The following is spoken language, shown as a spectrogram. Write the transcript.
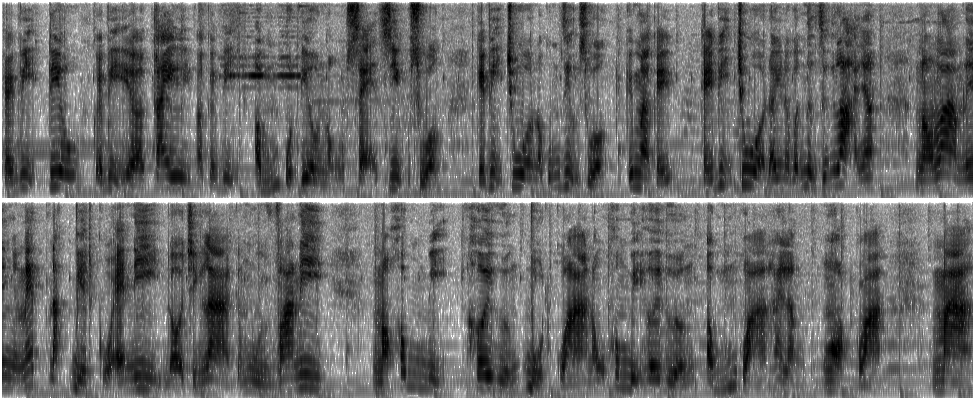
cái vị tiêu, cái vị ờ, cay và cái vị ấm của tiêu nó cũng sẽ dịu xuống. Cái vị chua nó cũng dịu xuống. Cái mà cái cái vị chua ở đây nó vẫn được giữ lại nhá nó làm nên cái nét đặc biệt của Annie đó chính là cái mùi vani. Nó không bị hơi hướng bột quá, nó cũng không bị hơi hướng ấm quá hay là ngọt quá. Mà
